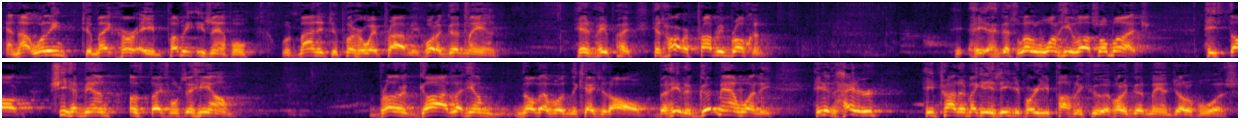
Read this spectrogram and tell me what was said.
and not willing to make her a public example, was minded to put her away privately. What a good man. His, his heart was probably broken. He, he, this little one he loved so much, he thought she had been unfaithful to him. Brother, God let him know that wasn't the case at all. But he's a good man, wasn't he? He didn't hate her. He tried to make it as easy for her as he possibly could. What a good man Joseph was.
